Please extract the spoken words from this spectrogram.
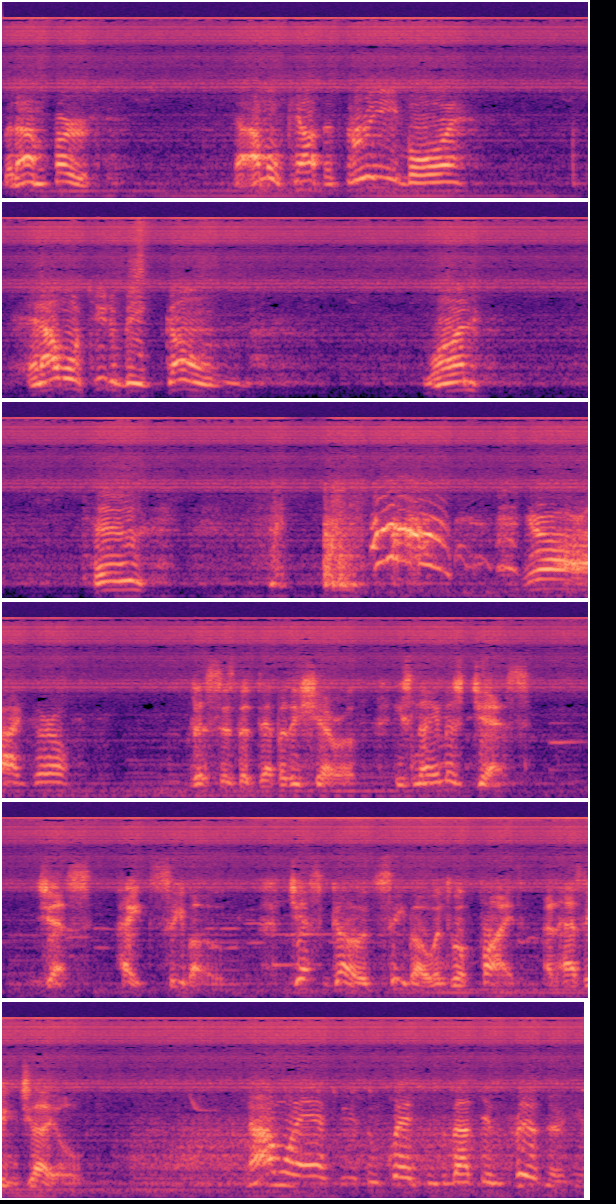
But I'm first. Now, I'm gonna count to three, boy. And I want you to be gone. One, two. You're all right, girl. This is the deputy sheriff. His name is Jess. Jess hates Seabo. Jess goads Seabo into a fight and has him jailed. Now I want to ask you some questions about them prisoners you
